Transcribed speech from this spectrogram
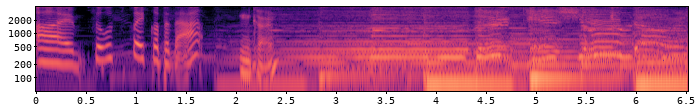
Um, so let's play a clip of that. okay. Kiss your darling.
